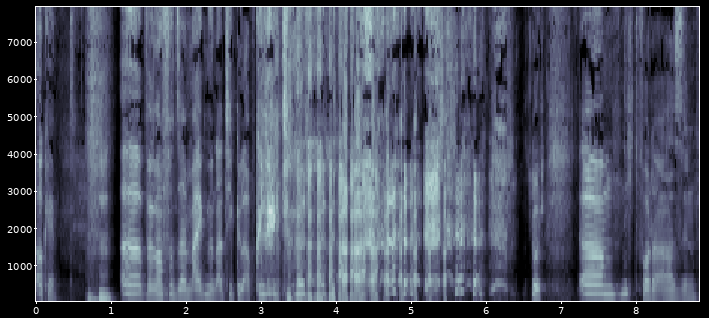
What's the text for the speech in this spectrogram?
Okay. äh, wenn man von seinem eigenen Artikel abgelenkt wird. Gut. Ähm, nicht Vorderasien.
